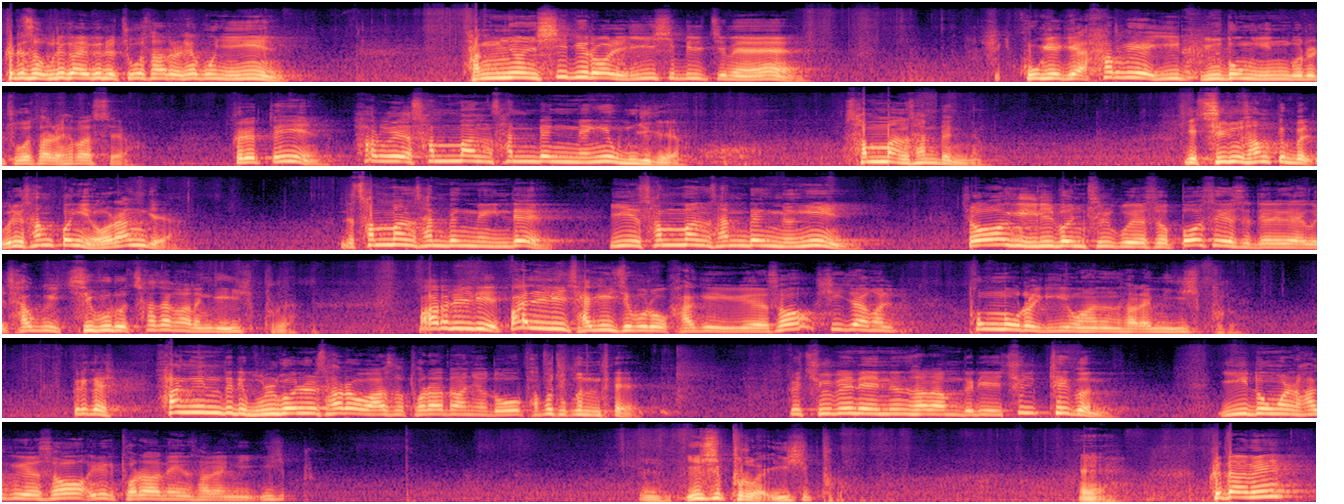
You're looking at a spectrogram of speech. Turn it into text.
그래서 우리가 여기를 조사를 해보니 작년 11월 20일쯤에 고객의 하루에 이 유동 인구를 조사를 해봤어요. 그랬더니 하루에 3만 300명이 움직여요. 3만 300명. 이게 지류 상권별, 우리 상권이 11개야. 근데 3만 300명인데 이 3만 300명이 저기 1번 출구에서 버스에서 내려가고 자기 집으로 찾아가는 게 20%야. 빨리, 빨리 자기 집으로 가기 위해서 시장을, 통로를 이용하는 사람이 20%야. 그러니까 상인들이 물건을 사러 와서 돌아다녀도 바빠 죽겠는데 그 주변에 있는 사람들이 출퇴근, 이동을 하기 위해서 이렇게 돌아다니는 사람이 20%. 예, 20%야, 20%. 예. 그 다음에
